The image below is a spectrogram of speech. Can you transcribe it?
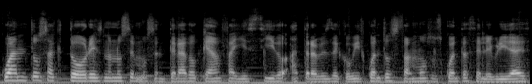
cuántos actores no nos hemos enterado que han fallecido a través de COVID, cuántos famosos, cuántas celebridades,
